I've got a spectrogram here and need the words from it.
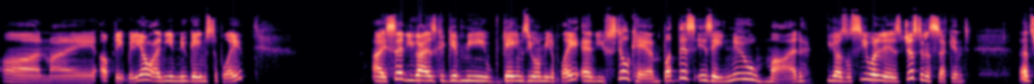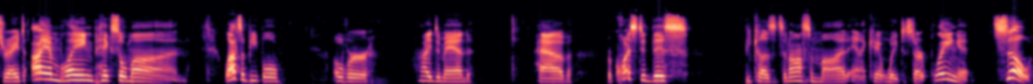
on my update video, I need new games to play. I said you guys could give me games you want me to play, and you still can, but this is a new mod. You guys will see what it is just in a second. That's right, I am playing Pixelmon. Lots of people over high demand have requested this because it's an awesome mod and I can't wait to start playing it. So,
